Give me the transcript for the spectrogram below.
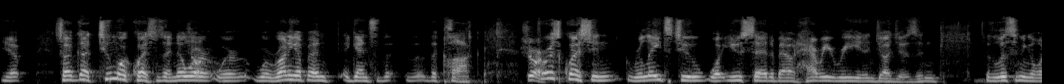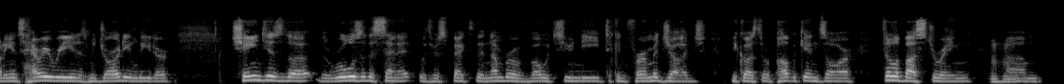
Yep. So I've got two more questions. I know sure. we're we're we're running up against the, the, the, clock. Sure. First question relates to what you said about Harry Reid and judges. And for the listening audience, Harry Reid is majority leader changes the, the rules of the Senate with respect to the number of votes you need to confirm a judge because the Republicans are filibustering mm-hmm. um,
